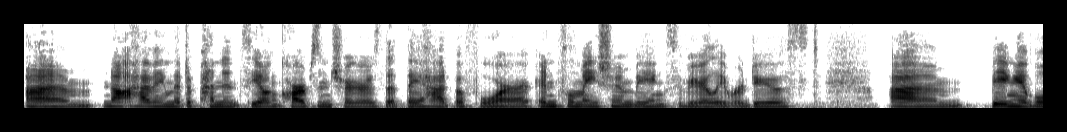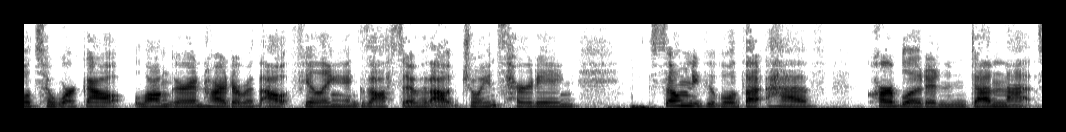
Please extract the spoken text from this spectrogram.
um, not having the dependency on carbs and sugars that they had before, inflammation being severely reduced, um, being able to work out longer and harder without feeling exhausted, without joints hurting. So many people that have carb loaded and done that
